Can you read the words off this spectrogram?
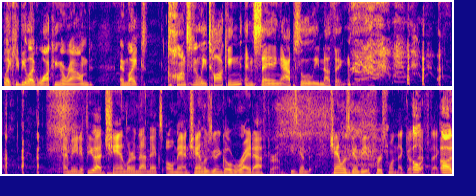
like he'd be like walking around and like constantly talking and saying absolutely nothing. I mean, if you had Chandler in that mix, oh man, Chandler's going to go right after him. He's going to. Chandler's going to be the first one that goes Oh, after that guy. uh,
